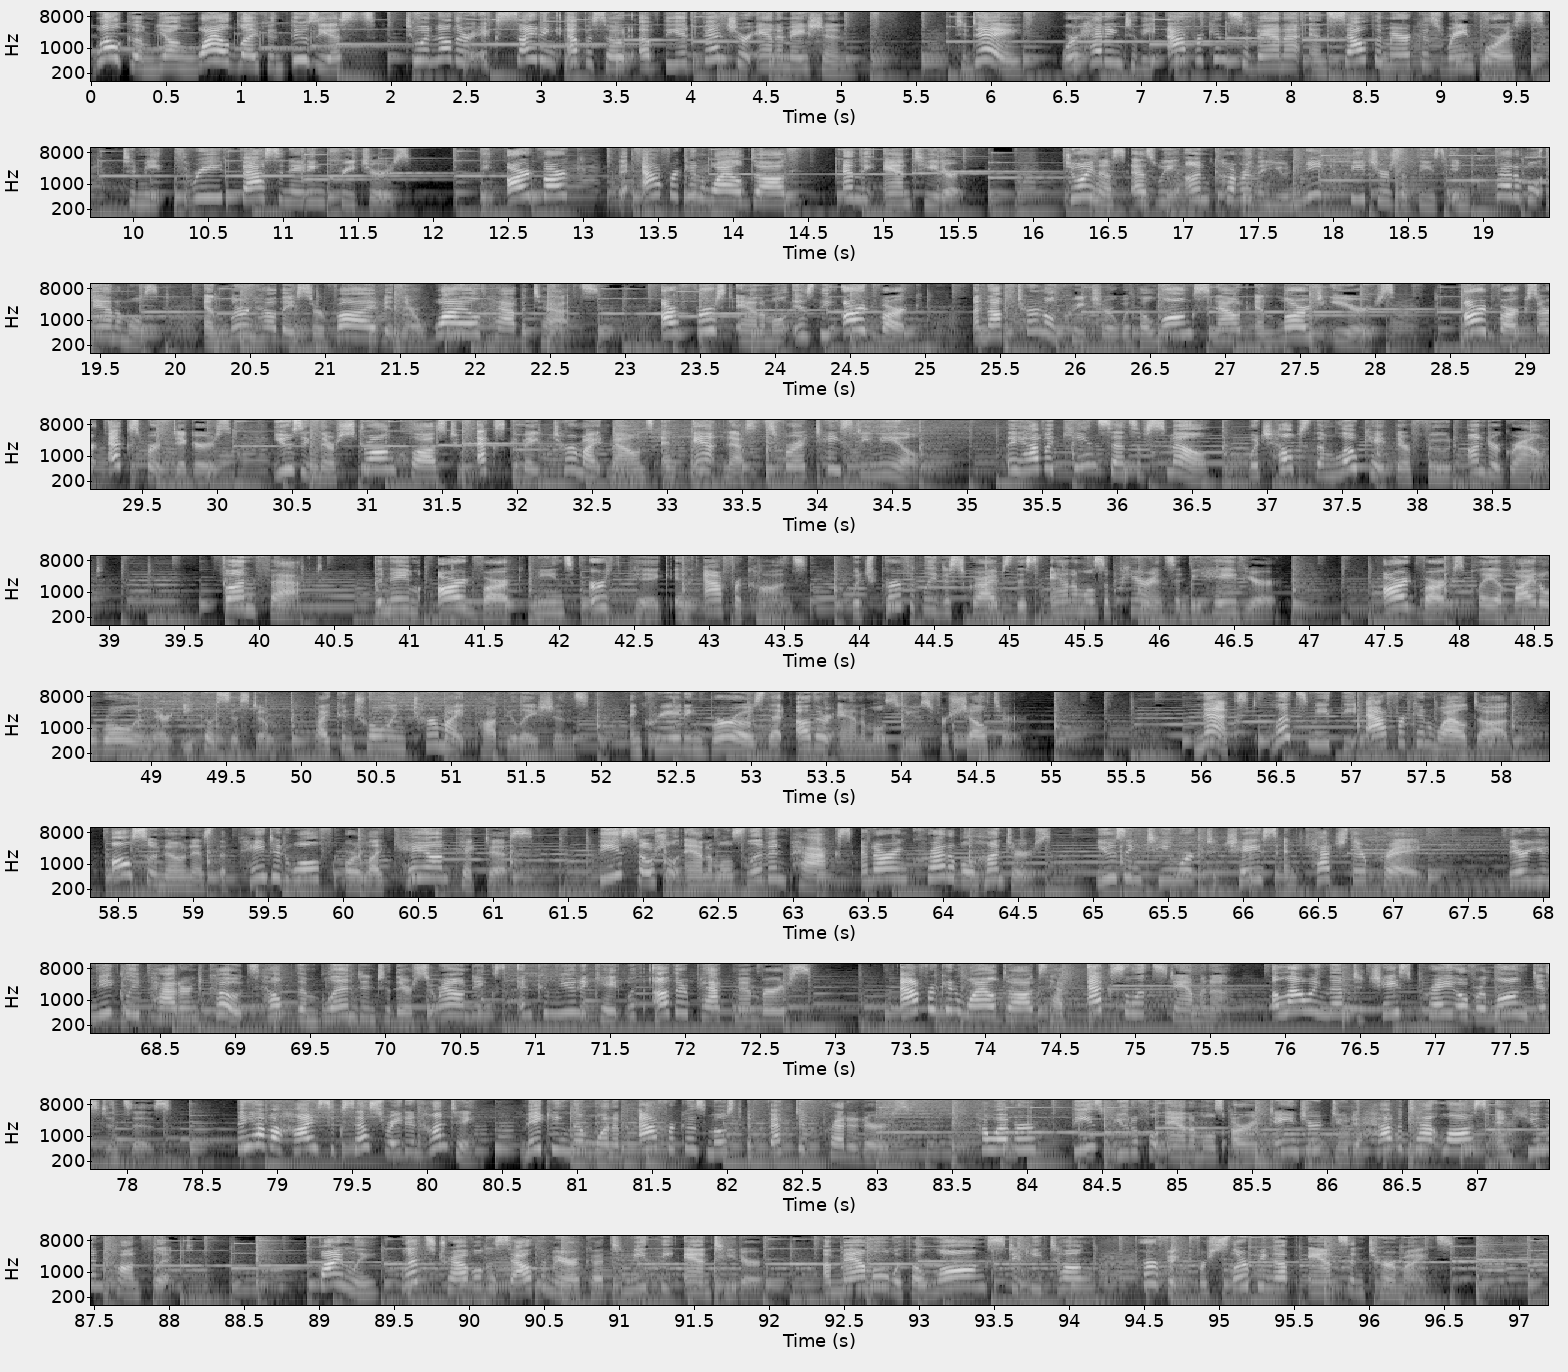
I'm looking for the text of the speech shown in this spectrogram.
Welcome, young wildlife enthusiasts, to another exciting episode of the Adventure Animation. Today, we're heading to the African savanna and South America's rainforests to meet three fascinating creatures the aardvark, the African wild dog, and the anteater. Join us as we uncover the unique features of these incredible animals and learn how they survive in their wild habitats. Our first animal is the aardvark, a nocturnal creature with a long snout and large ears. Aardvarks are expert diggers, using their strong claws to excavate termite mounds and ant nests for a tasty meal. They have a keen sense of smell, which helps them locate their food underground. Fun fact the name aardvark means earth pig in Afrikaans, which perfectly describes this animal's appearance and behavior. Aardvarks play a vital role in their ecosystem by controlling termite populations and creating burrows that other animals use for shelter. Next, let's meet the African wild dog, also known as the painted wolf or Lycaon pictus. These social animals live in packs and are incredible hunters, using teamwork to chase and catch their prey. Their uniquely patterned coats help them blend into their surroundings and communicate with other pack members. African wild dogs have excellent stamina, allowing them to chase prey over long distances. They have a high success rate in hunting, making them one of Africa's most effective predators. However, these beautiful animals are endangered due to habitat loss and human conflict. Finally, let's travel to South America to meet the anteater, a mammal with a long, sticky tongue, perfect for slurping up ants and termites.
